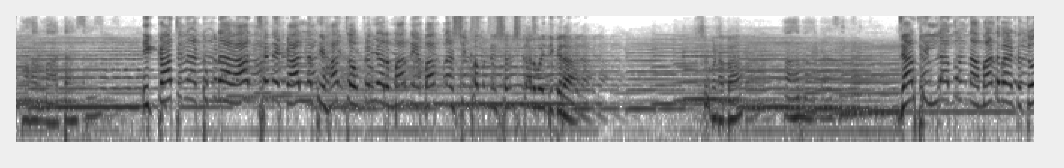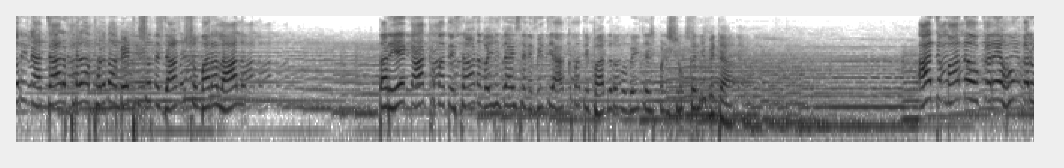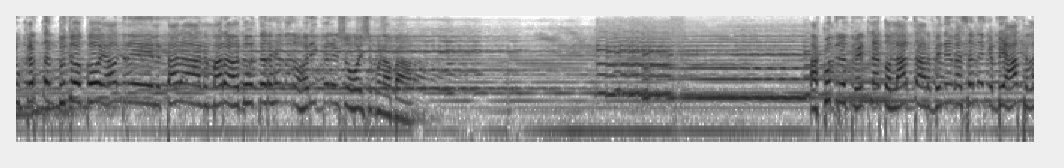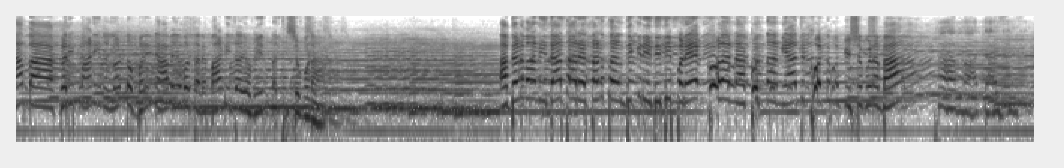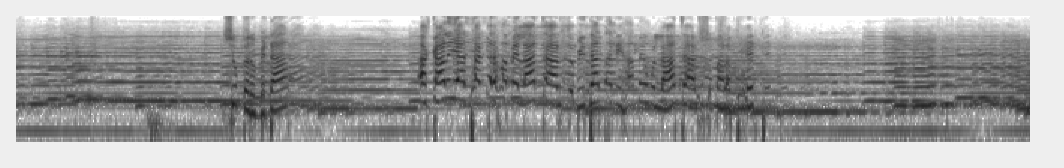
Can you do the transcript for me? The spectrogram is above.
હા માતાજી. ઈ કાચના ટુકડા આજ છે ને કાલ નથી. હાચો કરિયાર માને બાપના શિખમને સંસ્કાર હોય દીકરા. સુગુણાબા હા માતાજી. જ્યારથી લાતણના માંડવાટ ચોરીના ચાર ફેરા ફરવા બેઠીશું ને જાણું મારા લાલ. તારી એક આંખમાંથી શ્રાણ વહી જાય છે ને બીજી આંખમાંથી ભાદરવો વહી જાય છે. પણ શું કરીએ બેટા? આજ માનવ કરે, હું કરું? કરતન દુજો કોઈ આદરેલ તારા અને મારા અધોતર હે, મારો હરી કરે શું હોય સુગુણાબા. આ કુદરત એટલા તો લાચાર બનેવા છે ને કે બે હાથ લાંબા કરી પાણીનો લોટો ભરીને આવે એવો તારે માંડી જાય વીર નથી સુગુણા. આ દડવાની દાતારે તણતણ દીકરી દીધી, પણ એક ખોળાના ખુદના ન્યાજ ખોટ મૂકી સુગણા બા માતાજી. શું કરું બેટા આ કાળિયા ઠાકર હમે લાચાર છું વિધાતાની હમે હું લાચાર છું મારા ભેટ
